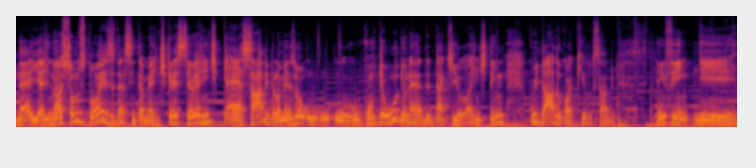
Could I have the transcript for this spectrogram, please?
né? E nós somos dois, assim, também. A gente cresceu e a gente é, sabe, pelo menos, o, o, o- o conteúdo, né? Daquilo. A gente tem cuidado com aquilo, sabe? Enfim, e...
